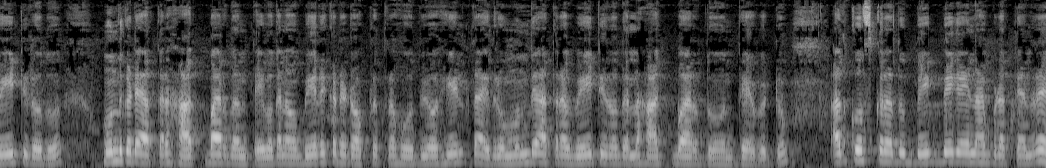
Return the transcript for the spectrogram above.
ವೇಟ್ ಇರೋದು. ಮುಂದ್ಗಡೆ ಆ ಥರ ಹಾಕಬಾರ್ದಂತೆ. ಇವಾಗ ನಾವು ಬೇರೆ ಕಡೆ ಡಾಕ್ಟರ್ ಹತ್ರ ಹೋದ್ವಿ, ಅವ್ರು ಹೇಳ್ತಾ ಇದ್ರು, ಮುಂದೆ ಆ ಥರ ವೇಟ್ ಇರೋದೆಲ್ಲ ಹಾಕಬಾರ್ದು ಅಂತ ಹೇಳ್ಬಿಟ್ಟು. ಅದಕ್ಕೋಸ್ಕರ ಅದು ಬೇಗ ಬೇಗ ಏನಾಗ್ಬಿಡತ್ತೆ ಅಂದರೆ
